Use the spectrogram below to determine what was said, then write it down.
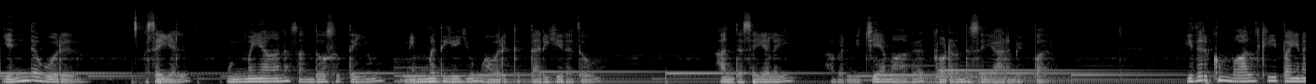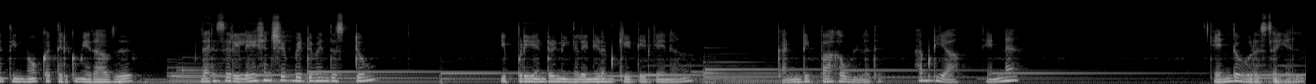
எந்த ஒரு செயல் உண்மையான சந்தோஷத்தையும் நிம்மதியையும் அவருக்கு தருகிறதோ அந்த செயலை அவர் நிச்சயமாக தொடர்ந்து செய்ய ஆரம்பிப்பார். இதற்கும் வாழ்க்கை பயணத்தின் நோக்கத்திற்கும் ஏதாவது there is a relationship between this two இப்படி என்று நீங்கள் என்னிடம் கேட்டீர்கள் கண்டிப்பாக உள்ளது. அப்படியா? என்ன? எந்த ஒரு செயல்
